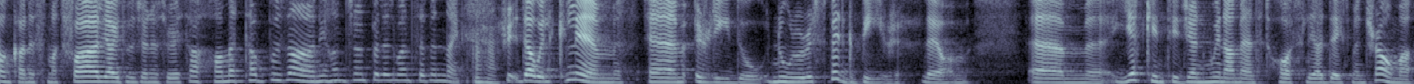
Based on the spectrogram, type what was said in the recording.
anka nisma tfal jgħidu l-ġenituri tagħhom qed tabbużani ħan ġempel il-179. Daw il-klim irridu nuru rispett kbir lehom. Jekk inti ġenwinament tħoss li għaddejt minn trawma,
